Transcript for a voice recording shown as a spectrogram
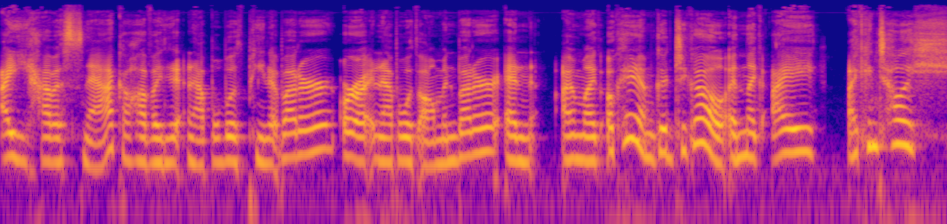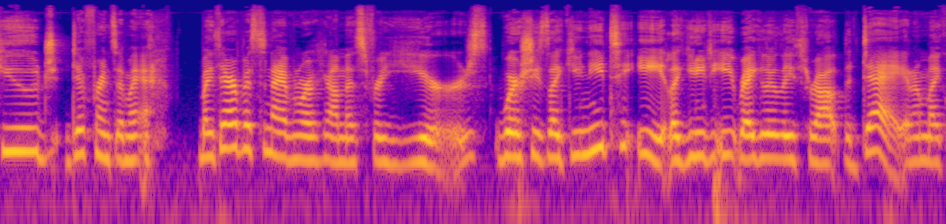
I have a snack. I'll have like an apple with peanut butter or an apple with almond butter. And I'm like, okay, I'm good to go. And like, I, I can tell a huge difference in my my therapist and I have been working on this for years, where she's like, you need to eat, like, you need to eat regularly throughout the day. And I'm like,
